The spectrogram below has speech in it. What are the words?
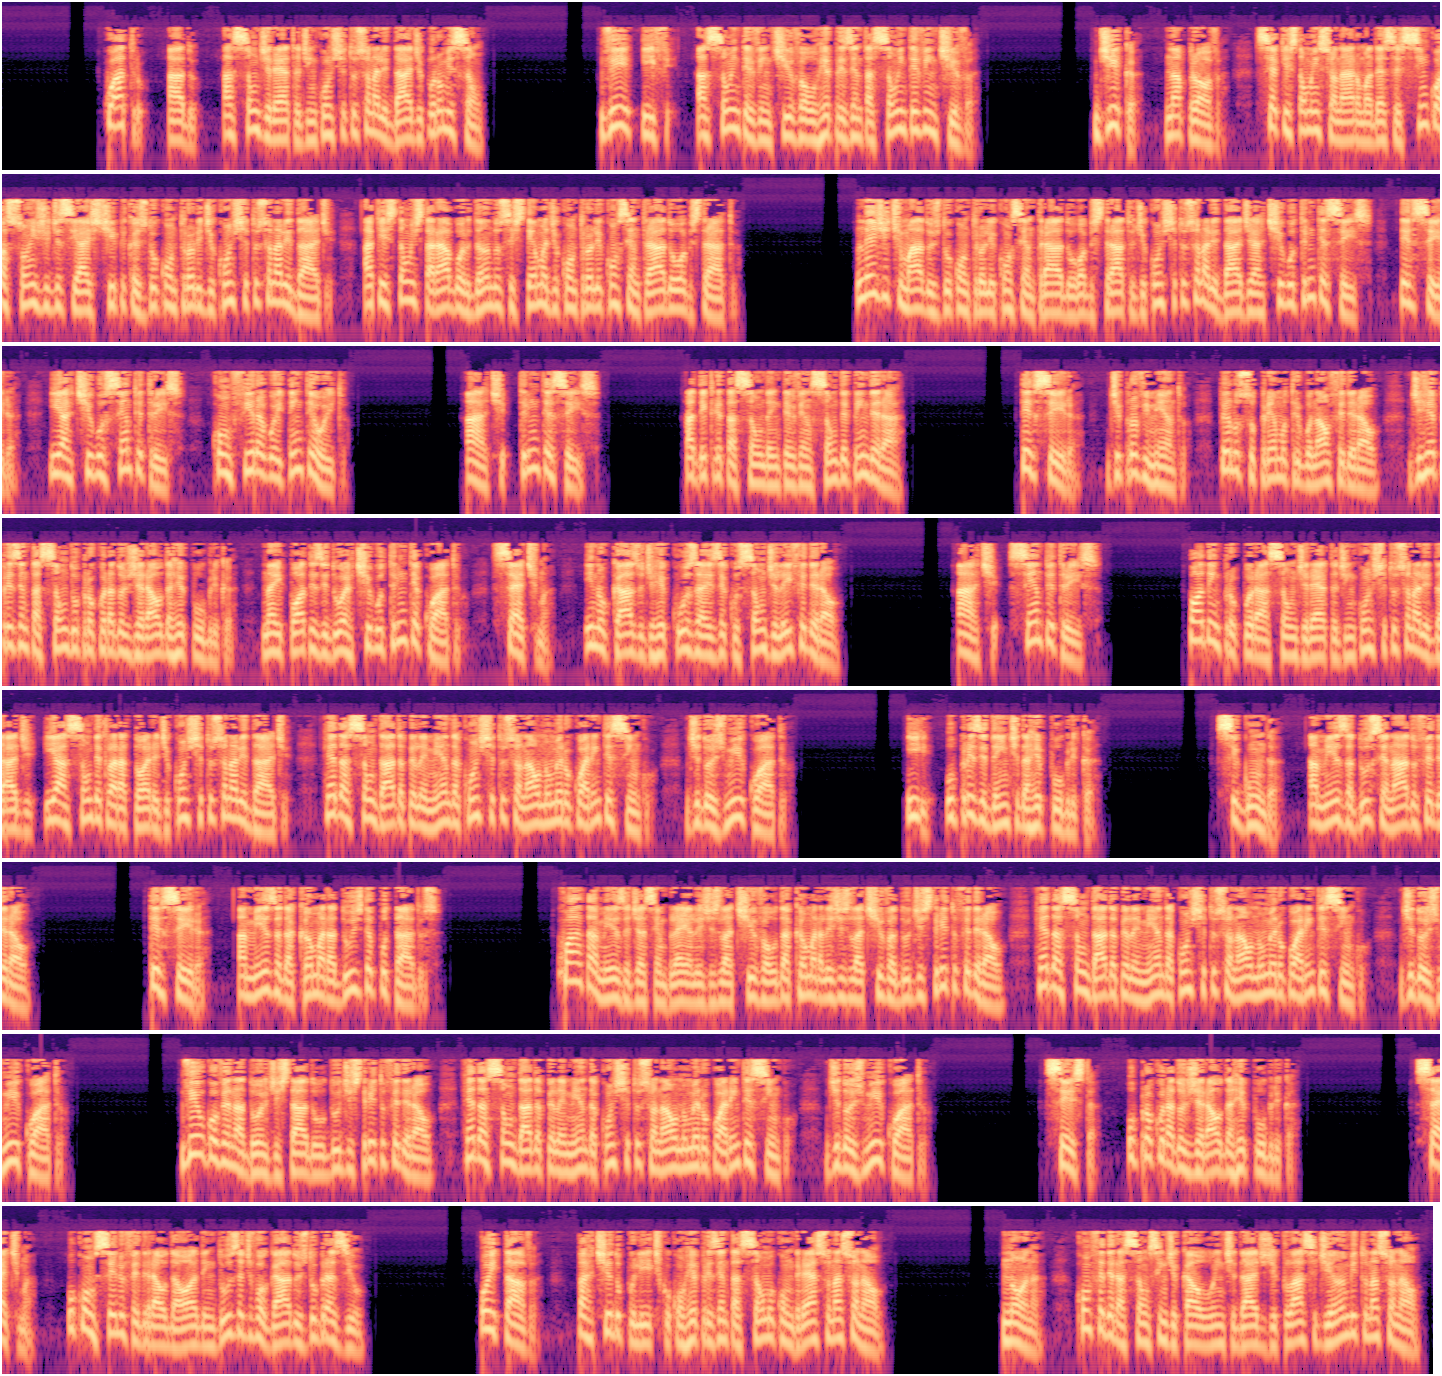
4. ADO, ação direta de inconstitucionalidade por omissão. V. IF, ação interventiva ou representação interventiva. Dica, na prova, se a questão mencionar uma dessas cinco ações judiciais típicas do controle de constitucionalidade, a questão estará abordando o sistema de controle concentrado ou abstrato. Legitimados do controle concentrado ou abstrato de constitucionalidade artigo 36, terceira, e artigo 103, confira 88. Art. 36. A decretação da intervenção dependerá. Terceira, de provimento, pelo Supremo Tribunal Federal, de representação do Procurador-Geral da República, na hipótese do artigo 34, sétima, e no caso de recusa à execução de lei federal. Art. 103. Podem propor a ação direta de inconstitucionalidade e a ação declaratória de constitucionalidade, redação dada pela Emenda Constitucional número 45, de 2004. E, o Presidente da República. Segunda, a mesa do Senado Federal. Terceira, a mesa da Câmara dos Deputados. Quarta, mesa de Assembleia Legislativa ou da Câmara Legislativa do Distrito Federal, redação dada pela Emenda Constitucional número 45, de 2004. Vê o governador de estado ou do Distrito Federal, redação dada pela emenda constitucional número 45, de 2004. Sexta, o Procurador-Geral da República. Sétima, o Conselho Federal da Ordem dos Advogados do Brasil. Oitava, partido político com representação no Congresso Nacional. Nona, confederação sindical ou entidade de classe de âmbito nacional.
